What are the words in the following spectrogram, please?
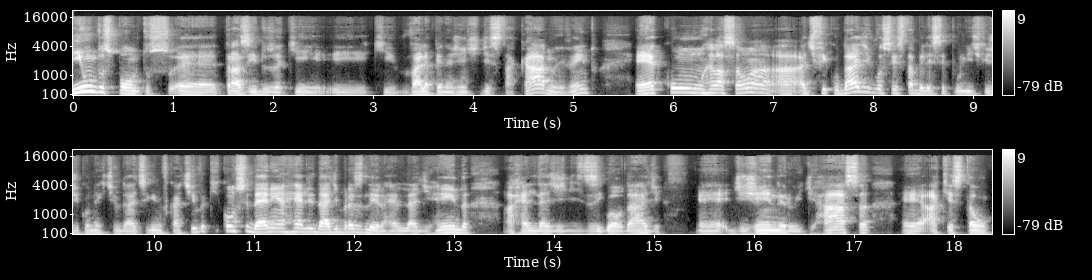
E um dos pontos é, trazidos aqui e que vale a pena a gente destacar no evento é com relação à dificuldade de você estabelecer políticas de conectividade significativa que considerem a realidade brasileira, a realidade de renda, a realidade de desigualdade é, de gênero e de raça, é, a questão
